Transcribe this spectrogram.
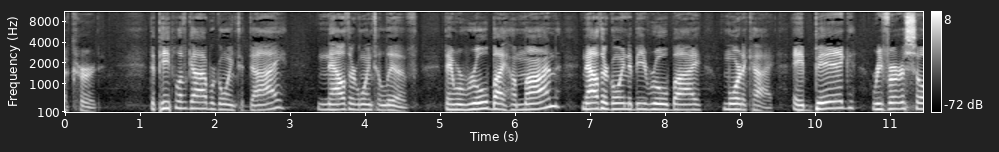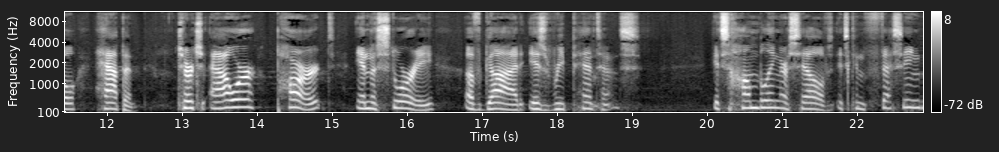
occurred. The people of God were going to die. Now they're going to live. They were ruled by Haman. Now they're going to be ruled by Mordecai. A big reversal happened. Church, our part in the story of God is repentance. It's humbling ourselves. It's confessing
